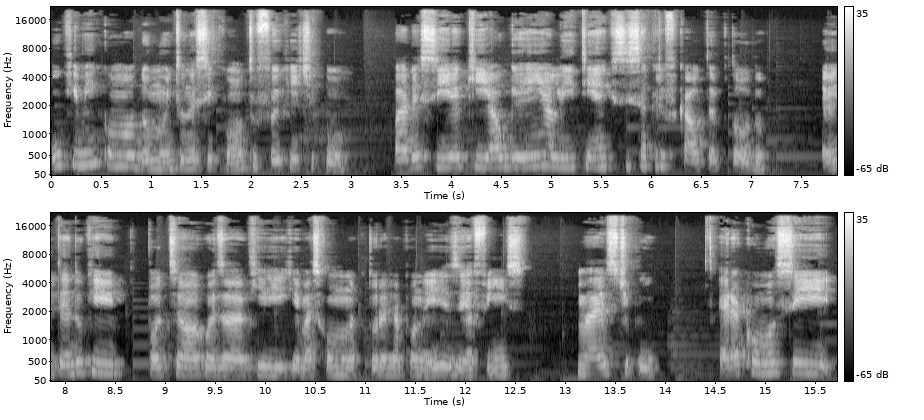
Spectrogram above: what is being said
O que me incomodou muito nesse conto foi que, tipo, parecia que alguém ali tinha que se sacrificar o tempo todo. Eu entendo que pode ser uma coisa que, que é mais comum na cultura japonesa e afins, mas, tipo, era como se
